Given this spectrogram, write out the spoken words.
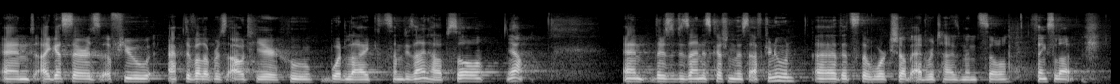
And I guess there's a few app developers out here who would like some design help. So, yeah. And there's a design discussion this afternoon. Uh, that's the workshop advertisement. So, thanks a lot.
